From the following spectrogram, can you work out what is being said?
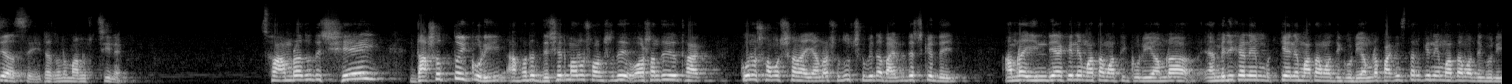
যে আছে, এটা যেন মানুষ চিনে। সো আমরা যদি সেই দাসত্বই করি, আমাদের দেশের মানুষ অশান্তি অশান্তিতে থাক, কোনো সমস্যা নাই, আমরা সুযোগ সুবিধা বাইরের দেশকে দেই আমরা ইন্ডিয়াকে নিয়ে মাতামাতি করি, আমরা আমেরিকা কে নিয়ে মাতামাতি করি, আমরা পাকিস্তানকে নিয়ে মাতামাতি করি,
